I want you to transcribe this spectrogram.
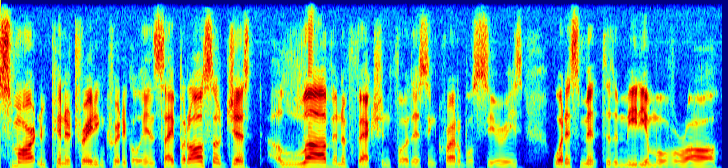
smart and penetrating critical insight, but also just a love and affection for this incredible series, what it's meant to the medium overall,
